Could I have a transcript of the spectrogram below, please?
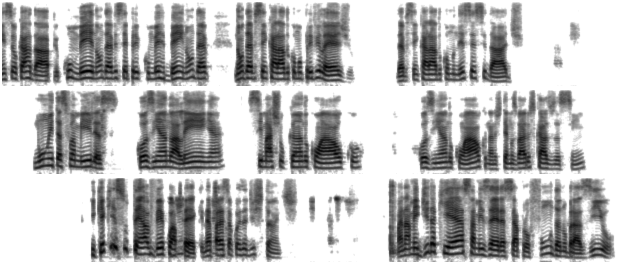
em seu cardápio. Comer não deve ser comer bem não deve não deve ser encarado como privilégio, deve ser encarado como necessidade. Muitas famílias cozinhando a lenha, se machucando com álcool, cozinhando com álcool, né? nós temos vários casos assim. E o que, que isso tem a ver com a PEC? Né? Parece uma coisa distante. Mas na medida que essa miséria se aprofunda no Brasil,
